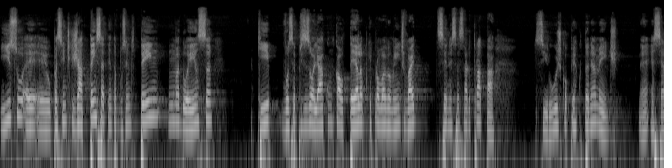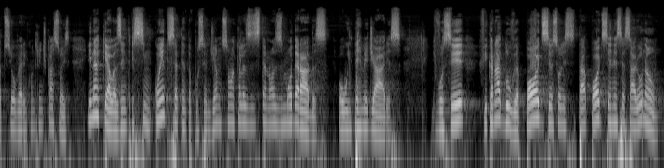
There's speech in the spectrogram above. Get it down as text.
isso é, é o paciente que já tem 70% tem uma doença que você precisa olhar com cautela, porque provavelmente vai ser necessário tratar cirúrgica ou percutaneamente, né? exceto se houverem contraindicações. E naquelas entre 50% e 70% de diâmetro são aquelas estenoses moderadas ou intermediárias, que você fica na dúvida, pode ser solicitar, pode ser necessário ou não.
